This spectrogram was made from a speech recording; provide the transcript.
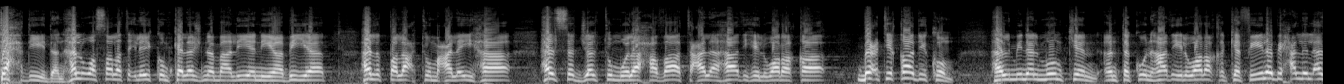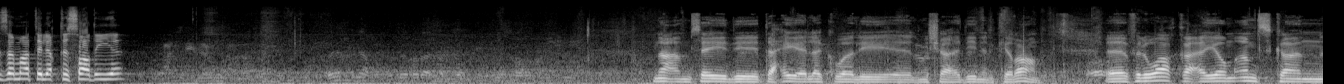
تحديدا هل وصلت إليكم كلجنة مالية نيابية؟ هل اطلعتم عليها؟ هل سجلتم ملاحظات على هذه الورقة؟ باعتقادكم هل من الممكن أن تكون هذه الورقة كفيلة بحل الأزمات الاقتصادية؟ نعم سيدي تحية لك وللمشاهدين الكرام. آه، في الواقع يوم أمس كان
